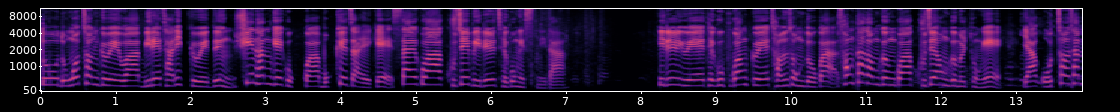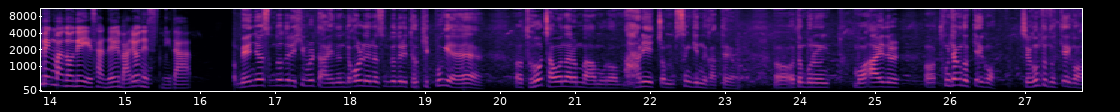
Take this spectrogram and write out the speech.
또 농어촌 교회와 미래자립교회 등 51개국과 목회자에게 쌀과 구제비를 제공했습니다. 이를 위해 대구 부광교회 전 성도가 성탄 헌금과 구제 헌금을 통해 약 5,300만 원의 예산을 마련했습니다. 매년 성도들이 힘을 다했는데 올해는 성도들이 더 기쁘게 어, 더 자원하는 마음으로 많이 좀 생긴 것 같아요. 어, 어떤 분은 뭐 아이들 어, 통장도 깨고 저금통도 깨고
